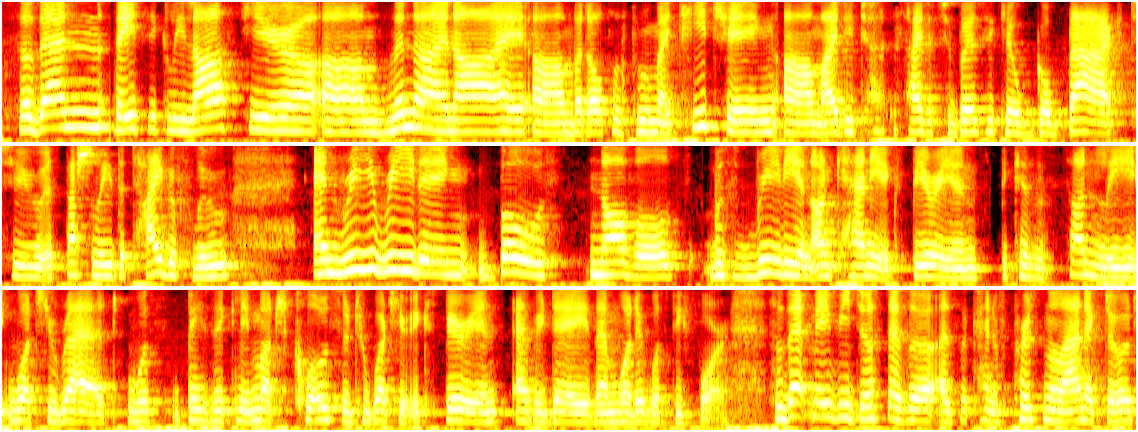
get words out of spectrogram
So then basically last year, um, Linda and I, um, but also through my teaching, um, I de- decided to basically go back to especially the tiger flu and rereading both novels was really an uncanny experience because suddenly what you read was basically much closer to what you experience every day than what it was before. So that may be just as a, as a kind of personal anecdote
